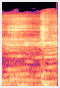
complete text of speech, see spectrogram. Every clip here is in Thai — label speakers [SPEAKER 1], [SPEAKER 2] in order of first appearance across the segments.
[SPEAKER 1] you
